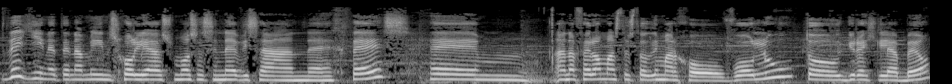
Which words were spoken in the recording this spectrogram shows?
δεν γίνεται να μην σχολιάσουμε όσα συνέβησαν ε, χθες. Ε, μ, αναφερόμαστε στο Δήμαρχο Βόλου, τον κύριο Αχιλέα Μπέο,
